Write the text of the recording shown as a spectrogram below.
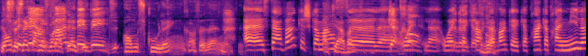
Donc, comme un van appelait du- bébé. Du, homeschooling qu'on faisait. Euh, c'était avant que je commence Ok, avant. euh, la, Quatre ouais, ans. la- ouais, avait quatre ans. quatre ans. Avant que quatre ans, quatre ans et demi là,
